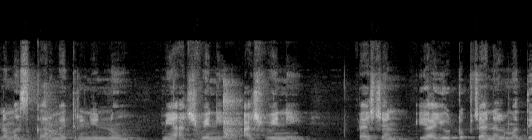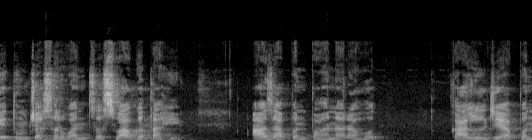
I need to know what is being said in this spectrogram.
नमस्कार मैत्रिणींनो मी अश्विनी. अश्विनी फॅशन या यूट्यूब चॅनलमध्ये तुमच्या सर्वांचं स्वागत आहे. आज आपण पाहणार आहोत काल जे आपण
